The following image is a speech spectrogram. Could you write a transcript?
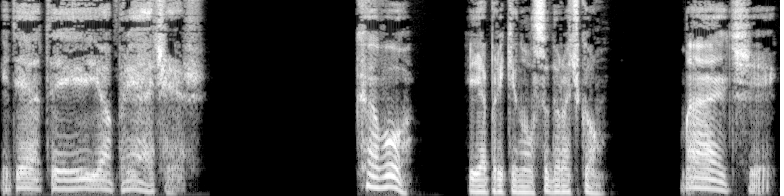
Где ты ее прячешь?» «Кого?» — я прикинулся дурачком. «Мальчик,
